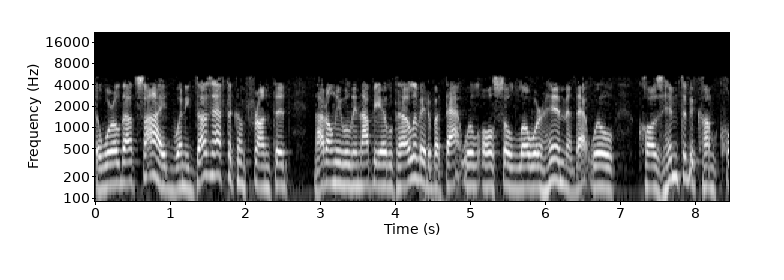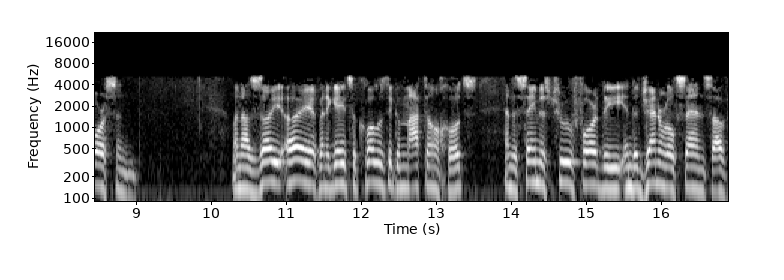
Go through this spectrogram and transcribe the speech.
the world outside, when he does have to confront it, not only will he not be able to elevate it, but that will also lower him, and that will cause him to become coarsened. When and the same is true for the in the general sense of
